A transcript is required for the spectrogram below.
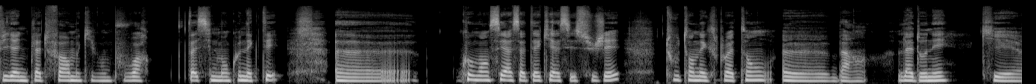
via une plateforme qui vont pouvoir facilement connecter, euh, commencer à s'attaquer à ces sujets, tout en exploitant ben, la donnée qui est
